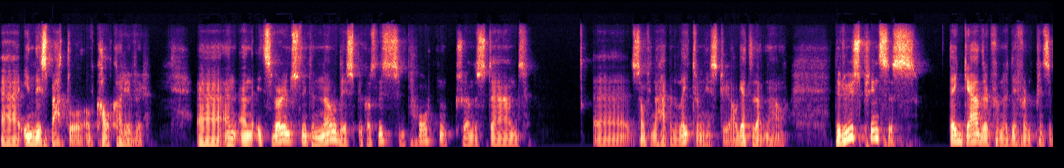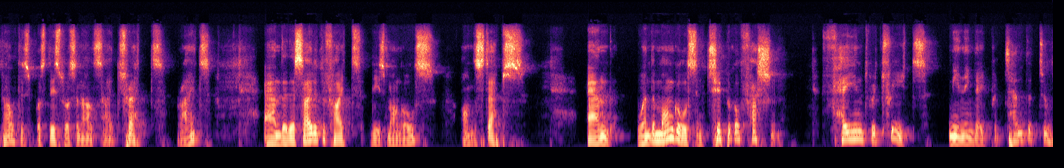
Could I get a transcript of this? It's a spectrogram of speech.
uh, in this battle of Kalka River. Uh, and, and it's very interesting to know this because this is important to understand uh, something that happened later in history. I'll get to that now. The Rus princes, they gathered from the different principalities because this was an outside threat, right? And they decided to fight these Mongols on the steppes. And when the Mongols, in typical fashion, feigned retreat, meaning they pretended to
